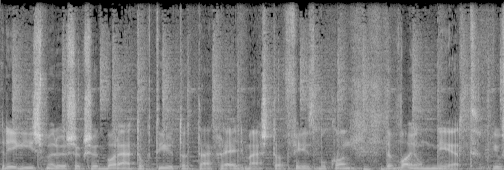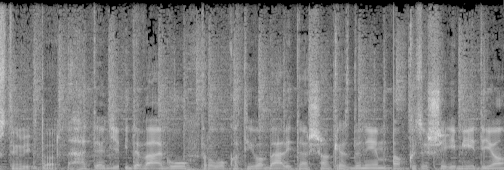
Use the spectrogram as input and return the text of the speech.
Régi ismerősök, sőt barátok tiltották le egymást a Facebookon, de vajon miért, Justin Viktor? Hát egy idevágó, provokatívabb állítással kezdeném. A közösségi média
